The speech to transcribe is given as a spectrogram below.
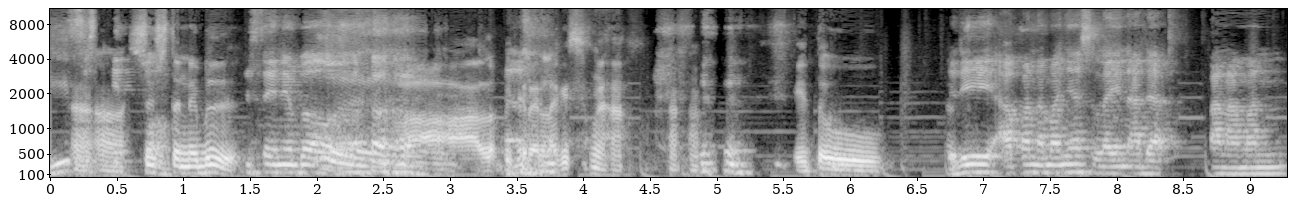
gitu. uh, uh, sustainable. sustainable. Ah, lebih keren lagi sih. Nah, itu Jadi apa namanya selain ada tanaman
